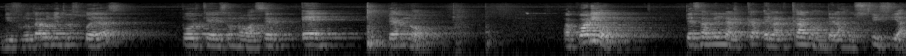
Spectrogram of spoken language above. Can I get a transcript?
disfrútalo mientras puedas, porque eso no va a ser eterno. Acuario, te sale el, arcano de la justicia,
